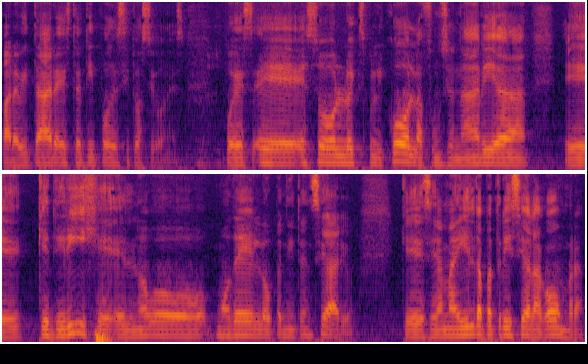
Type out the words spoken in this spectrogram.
para evitar este tipo de situaciones. Pues eh, eso lo explicó la funcionaria eh, que dirige el nuevo modelo penitenciario, que se llama Hilda Patricia Lagombra,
